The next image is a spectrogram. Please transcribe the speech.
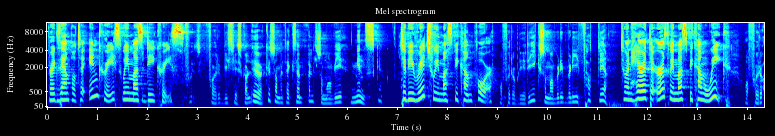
For example, to increase, we must decrease. For, for hvis vi skal øke, som et eksempel, så må vi minske. To be rich, we must become poor. Og for å bli rik, så må vi bli fattige. To inherit the earth, we must become weak. Og for å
